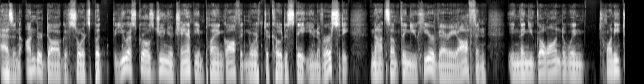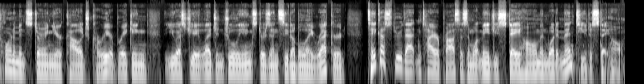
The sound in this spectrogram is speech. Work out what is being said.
as an underdog of sorts, but the U.S. Girls Junior Champion playing golf at North Dakota State University, not something you hear very often. And then you go on to win 20 tournaments during your college career, breaking the USGA legend Juli Inkster's NCAA record. Take us through that entire process and what made you stay home and what it meant to you to stay home.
